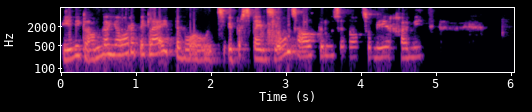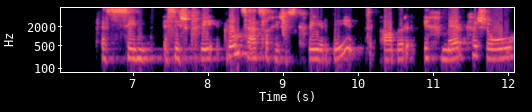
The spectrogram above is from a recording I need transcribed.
ewig langen Jahren begleiten, die jetzt über das Pensionsalter raus noch zu mir kommen. Es, sind, es ist quer, grundsätzlich ist es querbeet, aber ich merke schon,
